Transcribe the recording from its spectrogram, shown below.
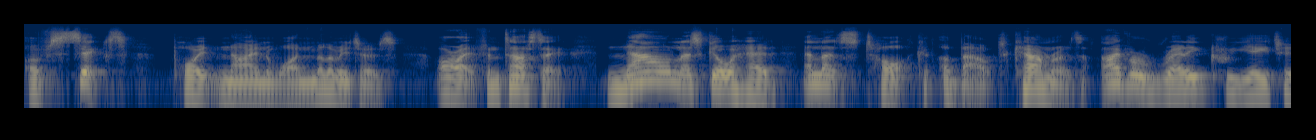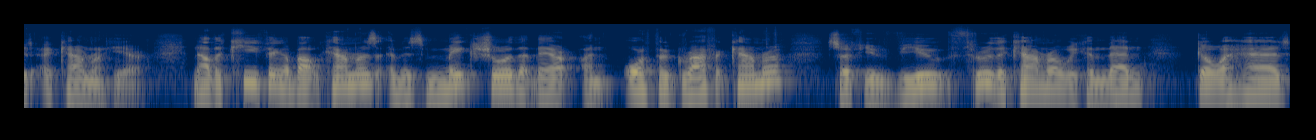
of 6.91 millimeters. All right, fantastic. Now let's go ahead and let's talk about cameras. I've already created a camera here. Now the key thing about cameras is make sure that they are an orthographic camera. So if you view through the camera, we can then go ahead,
